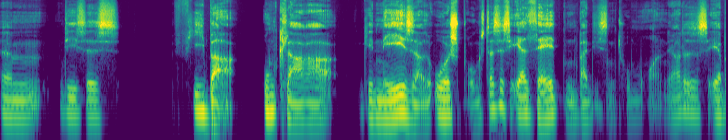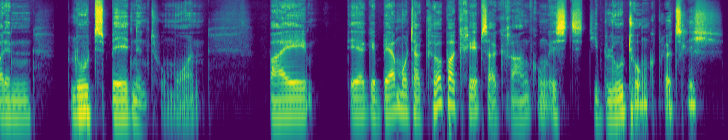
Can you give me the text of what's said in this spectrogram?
ähm, dieses Fieber unklarer Genese, also Ursprungs. Das ist eher selten bei diesen Tumoren. Ja, das ist eher bei den blutbildenden Tumoren. Bei der Gebärmutterkörperkrebserkrankung ist die Blutung plötzlich,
